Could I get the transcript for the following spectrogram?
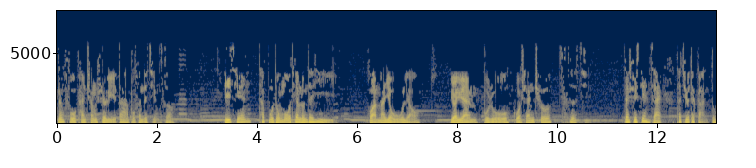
能俯瞰城市里大部分的景色。以前他不懂摩天轮的意义，缓慢又无聊，远远不如过山车刺激。但是现在他觉得感动。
